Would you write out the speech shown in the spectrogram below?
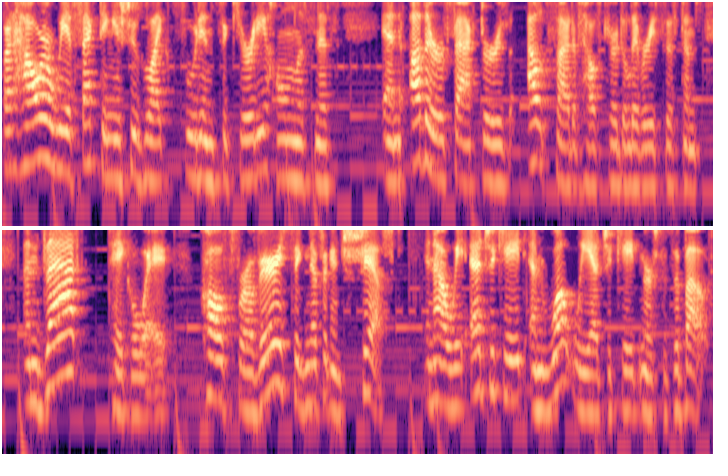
but how are we affecting issues like food insecurity, homelessness, and other factors outside of healthcare delivery systems. And that takeaway calls for a very significant shift in how we educate and what we educate nurses about.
